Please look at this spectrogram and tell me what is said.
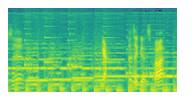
Was it. Yeah, that's a good spot.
